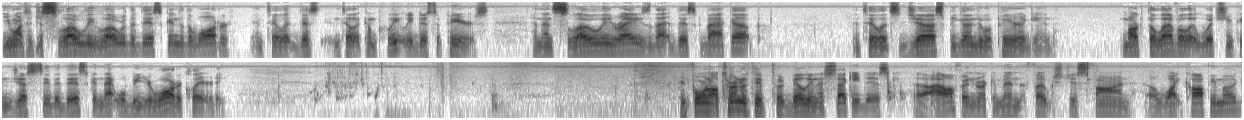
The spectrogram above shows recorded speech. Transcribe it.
You want to just slowly lower the disc into the water until it, until it completely disappears. And then slowly raise that disc back up until it's just begun to appear again. Mark the level at which you can just see the disc and that will be your water clarity. And for an alternative to building a Secchi disc, uh, I often recommend that folks just find a white coffee mug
